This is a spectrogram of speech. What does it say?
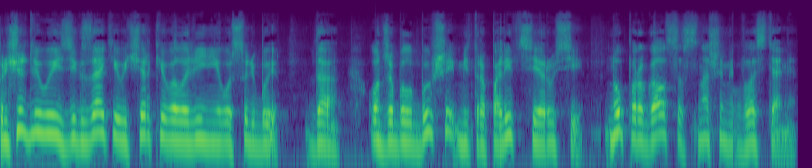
Причудливые зигзаги вычеркивала линии его судьбы. Да, он же был бывший митрополит всей Руси, но поругался с нашими властями.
